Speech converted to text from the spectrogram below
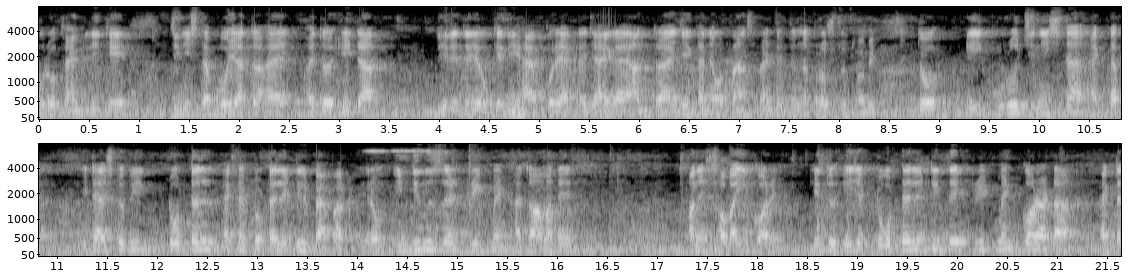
পুরো ফ্যামিলিকে জিনিসটা বোঝাতে হয়। হয়তো এটা ধীরে ধীরে ওকে রিহ্যাব করে একটা জায়গায় আনতে হয় যেখানে ও ট্রান্সপ্ল্যান্টের জন্য প্রস্তুত হবে। তো এই পুরো জিনিসটা একটা it has to be total একটা টোটালিটির ব্যাপার। এরকম ইন্ডিভিজুয়াল ট্রিটমেন্ট হয়তো আমাদের মানে সবাই করে, কিন্তু এই যে টোটালিটিতে ট্রিটমেন্ট করাটা একটা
